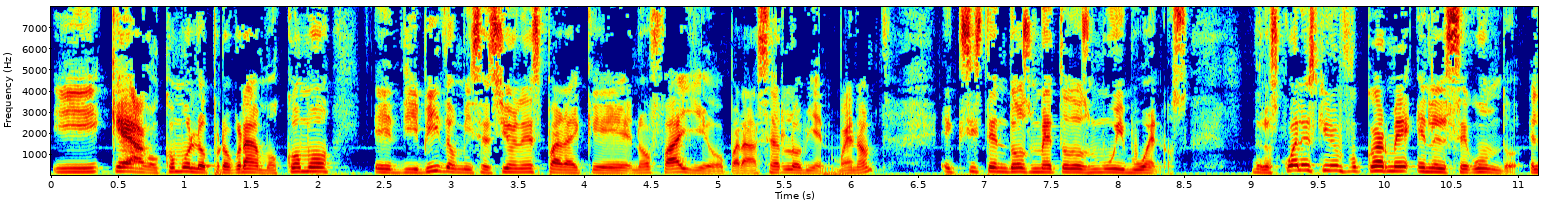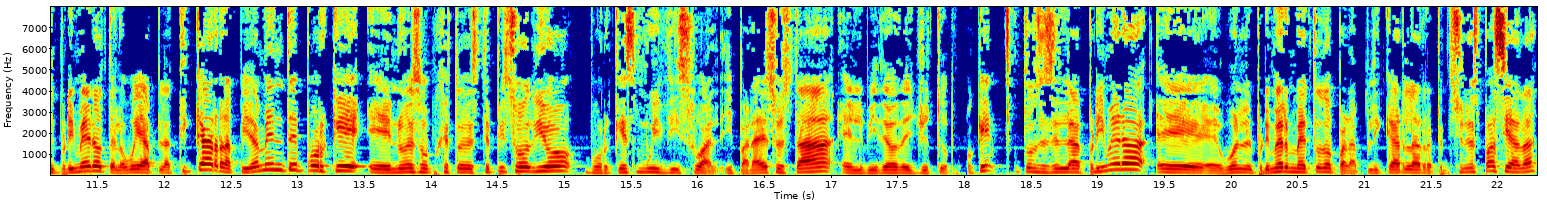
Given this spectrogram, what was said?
y ¿qué hago? ¿Cómo lo programo? ¿Cómo eh, divido mis sesiones para que no falle o para hacerlo bien? Bueno, existen dos métodos muy buenos de los cuales quiero enfocarme en el segundo. El primero te lo voy a platicar rápidamente porque eh, no es objeto de este episodio, porque es muy visual y para eso está el video de YouTube, ¿ok? Entonces la primera, eh, bueno, el primer método para aplicar la repetición espaciada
